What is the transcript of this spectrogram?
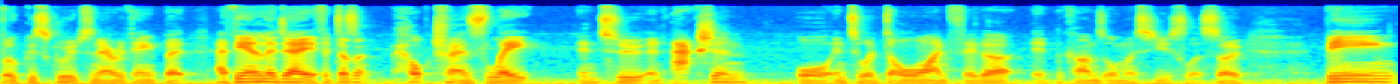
focus groups and everything, but at the end of the day, if it doesn't help translate into an action or into a dollar line figure, it becomes almost useless. So being,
